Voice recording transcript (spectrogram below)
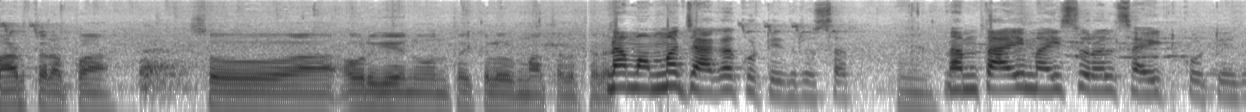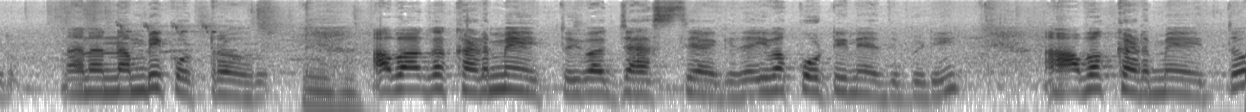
ಮಾಡ್ತಾರಪ್ಪ. ಸೊ ಅವ್ರಿಗೇನು ಅಂತ ಕೆಲವ್ರು ಮಾತಾಡ್ತಾರೆ. ನಮ್ಮಮ್ಮ ಜಾಗ ಕೊಟ್ಟಿದ್ರು ಸರ್. ನಮ್ಮ ತಾಯಿ ಮೈಸೂರಲ್ಲಿ ಸೈಟ್ ಕೊಟ್ಟಿದ್ರು. ನನ್ನ ನಂಬಿ ಕೊಟ್ಟರು ಅವರು ಅವಾಗ ಕಡಿಮೆ ಇತ್ತು ಇವಾಗ ಜಾಸ್ತಿ ಆಗಿದೆ. ಇವಾಗ ಕೋಟಿನೇ ಅದು ಬಿಡಿ. ಅವಾಗ ಕಡಿಮೆ ಇತ್ತು.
